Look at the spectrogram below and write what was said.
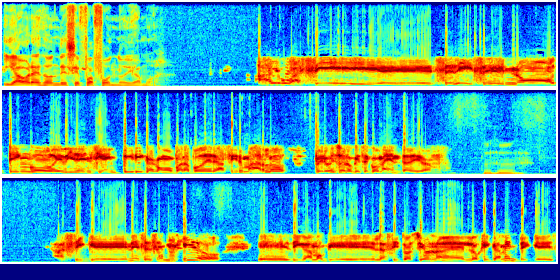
y ahora es donde se fue a fondo, digamos. Algo así eh, se dice, no tengo evidencia empírica como para poder afirmarlo, pero eso es lo que se comenta, digamos. Así que en ese sentido, eh, digamos que la situación, eh, lógicamente, que es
